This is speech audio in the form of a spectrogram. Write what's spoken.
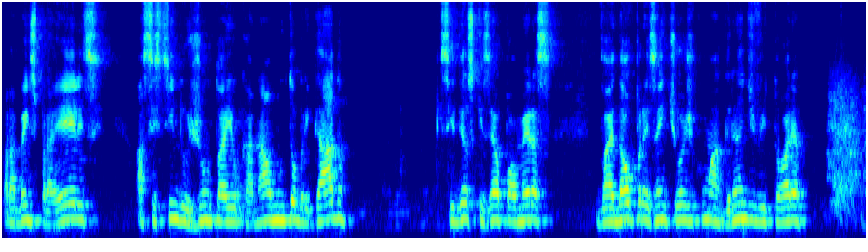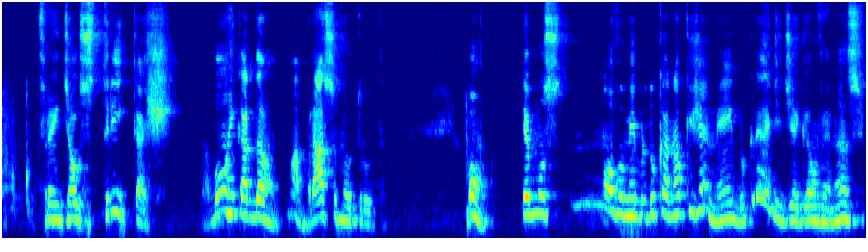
Parabéns para eles. Assistindo junto aí o canal. Muito obrigado. Se Deus quiser, o Palmeiras vai dar o presente hoje com uma grande vitória frente aos Tricas. Tá bom, Ricardão? Um abraço, meu truta. Bom, temos um novo membro do canal que já é membro, grande Diegão Venâncio.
